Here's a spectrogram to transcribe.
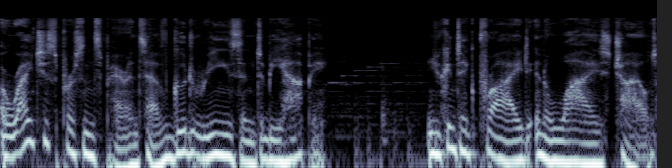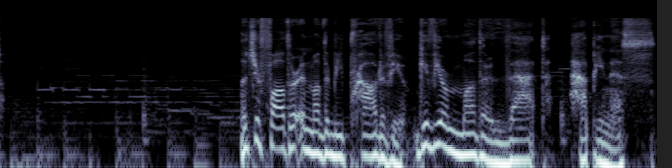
A righteous person's parents have good reason to be happy. You can take pride in a wise child. Let your father and mother be proud of you. Give your mother that happiness.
